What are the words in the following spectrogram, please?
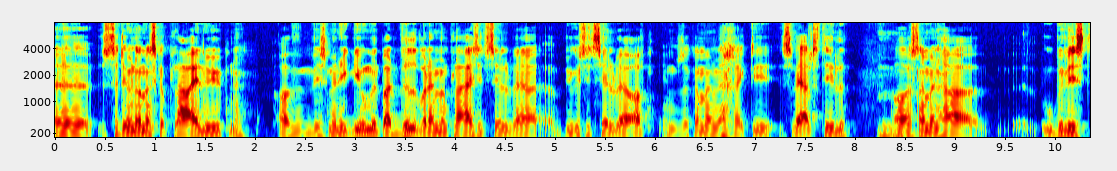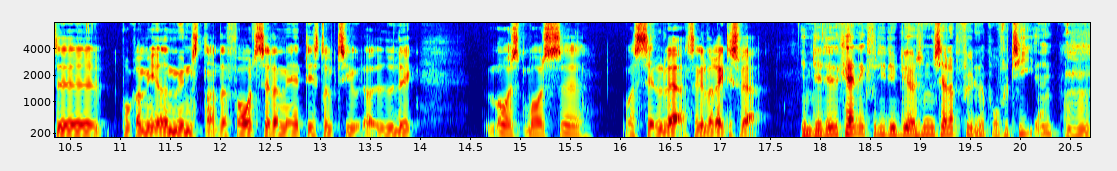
Øh, så det er jo noget, man skal pleje løbende. Og hvis man ikke lige umiddelbart ved, hvordan man plejer sit selvværd, bygger sit selvværd op, jamen, så kan man være rigtig svært stillet. Mm. Og også når man har ubevidste programmerede mønstre, der fortsætter med destruktivt og ødelægge vores, vores, øh, vores selvværd, så kan det være rigtig svært. Jamen det er det, det kan ikke, fordi det bliver sådan en selvopfyldende profeti. Ikke? Mm.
